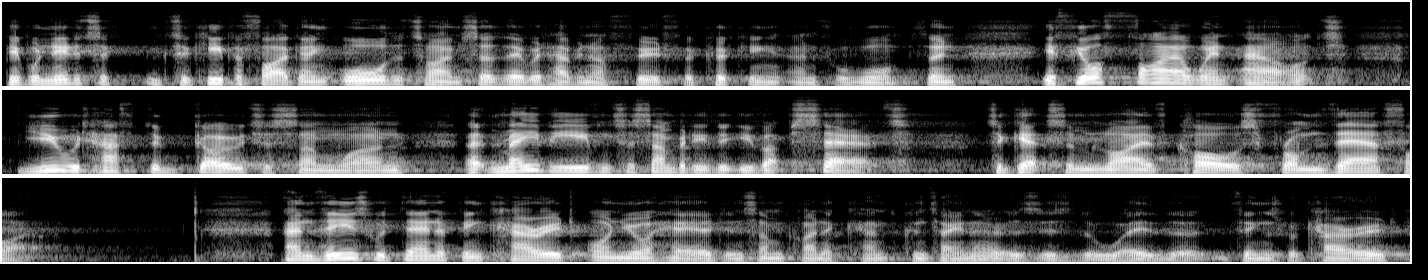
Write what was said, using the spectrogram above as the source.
People needed to, to keep a fire going all the time so that they would have enough food for cooking and for warmth. And if your fire went out, you would have to go to someone, uh, maybe even to somebody that you've upset, to get some live coals from their fire. And these would then have been carried on your head in some kind of can- container, as is the way that things were carried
